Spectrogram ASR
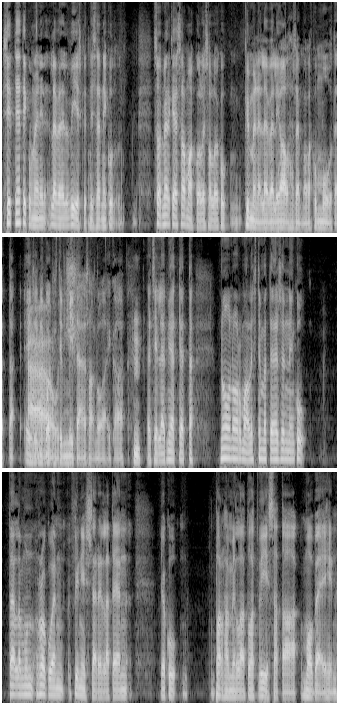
sitten heti kun menin levelille 50, niin se, niinku, se on melkein sama kuin olisi ollut joku 10 leveliä alhaisemmalla kuin muut, että ei siinä niinku oikeasti mitään saanut aikaa. Hmm. Et silleen, että miettii, että no normaalisti mä teen sen niinku, tällä mun Roguen finisherillä teen joku parhaimmillaan 1500 mobeihin,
